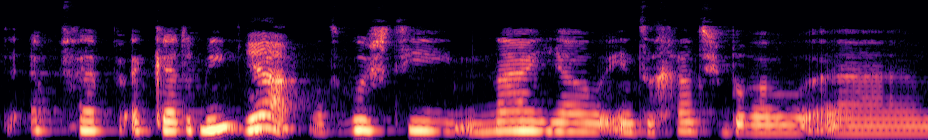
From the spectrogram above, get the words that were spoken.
De AppFab Academy. Ja, Want hoe is die na jouw integratiebureau? ehm,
